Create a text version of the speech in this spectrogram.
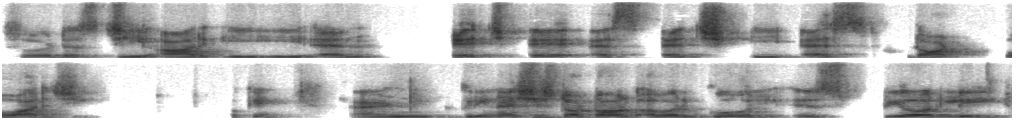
So it is G R E E N H A S H E S dot O R G. Okay. And greenhashes.org, our goal is purely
